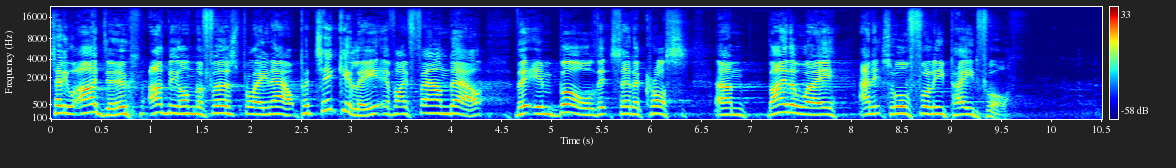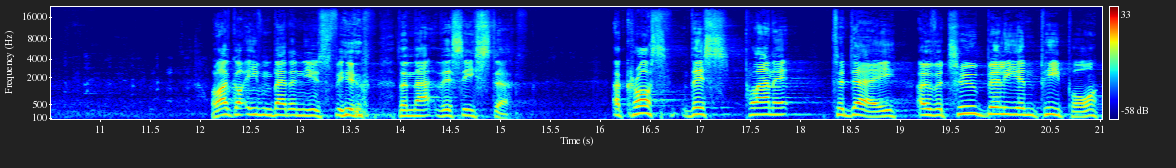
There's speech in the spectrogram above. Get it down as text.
Tell you what I'd do, I'd be on the first plane out, particularly if I found out that in bold it said across, um, by the way, and it's all fully paid for. Well, I've got even better news for you than that this Easter. Across this planet today, over 2 billion people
